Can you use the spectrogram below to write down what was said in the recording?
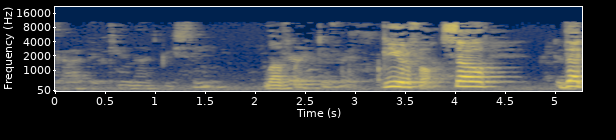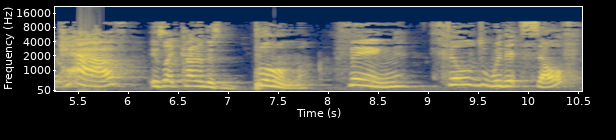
God that cannot be seen. Lovely. Beautiful. So the calf is like kind of this boom thing filled with itself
